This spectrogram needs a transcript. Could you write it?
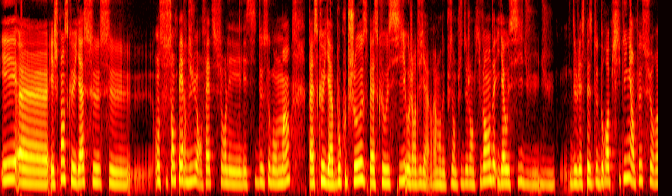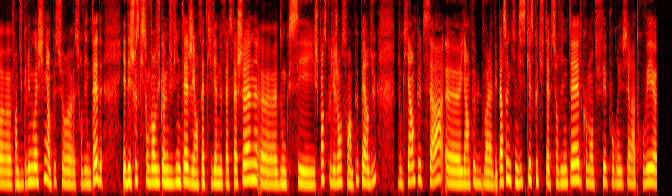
Et, euh, et je pense qu'il y a ce, ce, On se sent perdu, en fait, sur les, les sites de seconde main parce qu'il y a beaucoup de choses, parce que aussi, aujourd'hui, il y a vraiment de plus en plus de gens qui vendent. Il y a aussi du, du de l'espèce de dropshipping un peu sur, euh, enfin du greenwashing un peu sur euh, sur Vinted. Il y a des choses qui sont vendues comme du vintage et en fait qui viennent de fast fashion. Euh, donc c'est, je pense que les gens sont un peu perdus. Donc il y a un peu de ça. il y a un peu voilà des personnes qui me disent qu'est-ce que tu tapes sur Vinted, comment tu fais pour réussir à trouver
